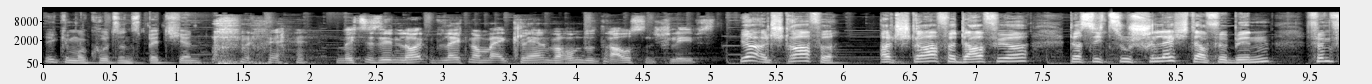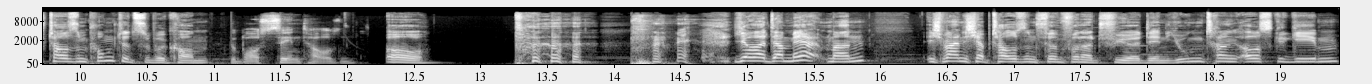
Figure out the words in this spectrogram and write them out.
Ich geh mal kurz ins Bettchen. Möchtest du den Leuten vielleicht nochmal erklären, warum du draußen schläfst? Ja, als Strafe. Als Strafe dafür, dass ich zu schlecht dafür bin, 5000 Punkte zu bekommen. Du brauchst 10.000. Oh. ja, aber da merkt man, ich meine, ich habe 1500 für den Jugendtrank ausgegeben,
